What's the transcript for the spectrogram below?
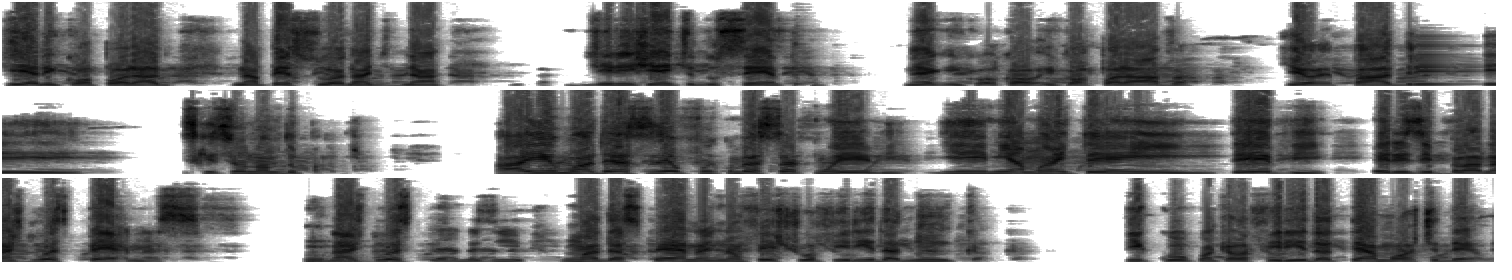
que era incorporado na pessoa, na, na dirigente do centro, né, que inco- incorporava, que é padre. Esqueci o nome do padre. Aí uma dessas eu fui conversar com ele. E minha mãe tem, teve erisiplar nas duas pernas. Uhum. Nas duas pernas, e uma das pernas não fechou a ferida nunca. Ficou com aquela ferida até a morte dela.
